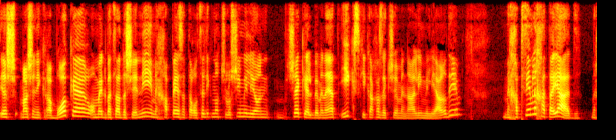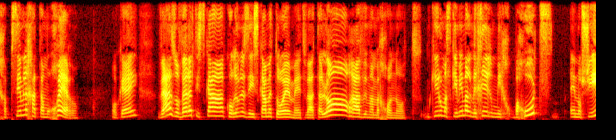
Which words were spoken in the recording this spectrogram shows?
יש מה שנקרא ברוקר, עומד בצד השני, מחפש, אתה רוצה לקנות 30 מיליון שקל במניית X, כי ככה זה כשמנהלים מיליארדים, מחפשים לך את היד, מחפשים לך את המוכר, אוקיי? ואז עוברת עסקה, קוראים לזה עסקה מתואמת, ואתה לא רב עם המכונות. כאילו מסכימים על מחיר מח- בחוץ, אנושי,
